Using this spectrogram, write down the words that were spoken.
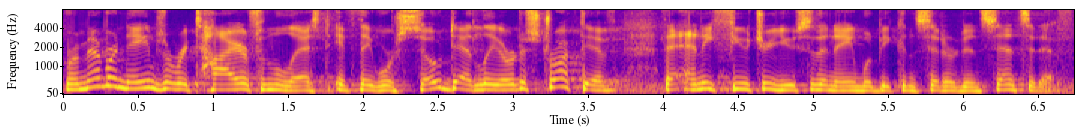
Remember, names are retired from the list if they were so deadly or destructive that any future use of the name would be considered insensitive.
